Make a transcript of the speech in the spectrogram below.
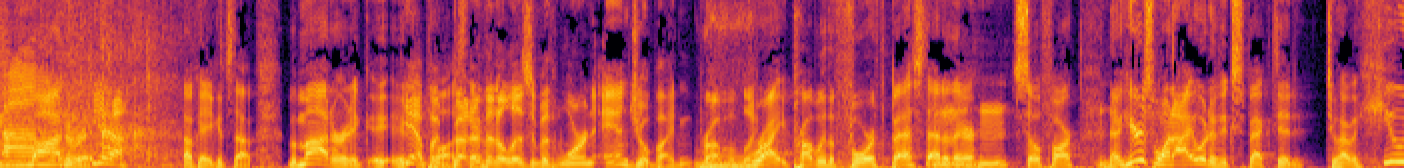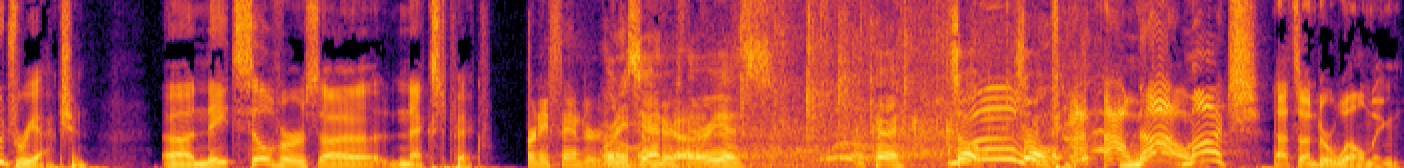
moderate. Yeah. Okay, you can stop. But moderate. Yeah, but better there. than Elizabeth Warren and Joe Biden, probably. Right, probably the fourth best out of there Mhm. so far. Now, here's one I would have expected to have a huge reaction. Uh, Nate Silver's uh, next pick. Bernie Sanders. Bernie Sanders, there he is. Okay. So, so Not much. That's underwhelming.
